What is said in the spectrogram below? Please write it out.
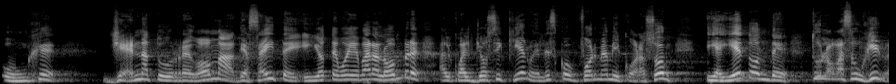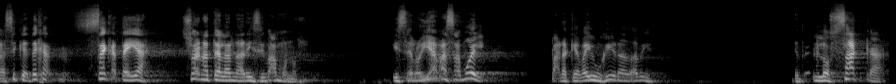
Unge, llena tu redoma de aceite y yo te voy a llevar al hombre al cual yo sí quiero. Él es conforme a mi corazón. Y ahí es donde tú lo vas a ungir. Así que deja, sécate ya, suénate la nariz y vámonos. Y se lo lleva Samuel para que vaya a ungir a David. Lo saca.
